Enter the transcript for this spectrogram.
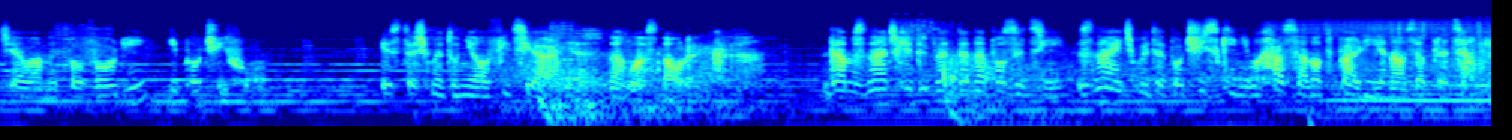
Działamy powoli i po cichu. Jesteśmy tu nieoficjalnie, na własną rękę. Dam znać, kiedy będę na pozycji. Znajdźmy te pociski, nim Hasan odpali je nam za plecami.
